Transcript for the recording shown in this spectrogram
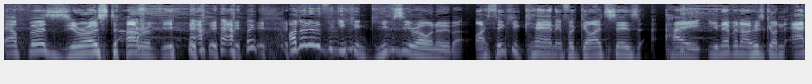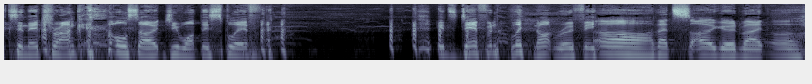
Our first zero star review. I don't even think you can give zero an Uber. I think you can if a guide says, "Hey, you never know who's got an axe in their trunk." also, do you want this spliff? it's definitely not roofie. Oh, that's so good, mate. Oh,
